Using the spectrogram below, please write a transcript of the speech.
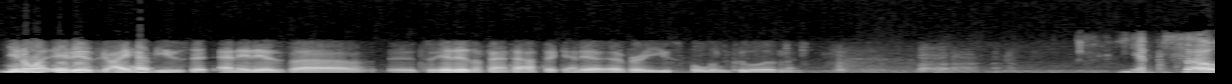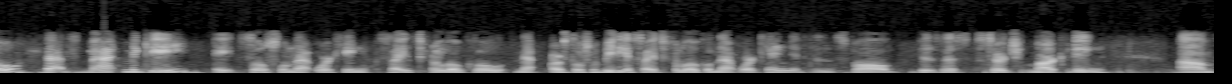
You know what? It is. I have used it, and it is. Uh, it's it is a fantastic and a very useful little tool, isn't it? Yep. So that's Matt McGee, eight social networking sites for local or social media sites for local networking. It's in small business search marketing, um.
